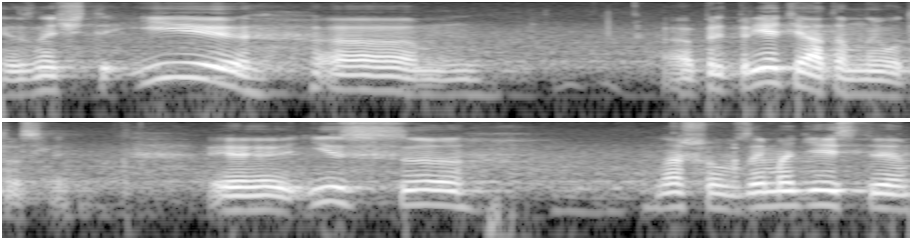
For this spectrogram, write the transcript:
значит, и э, предприятие атомной отрасли. Из нашего взаимодействия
